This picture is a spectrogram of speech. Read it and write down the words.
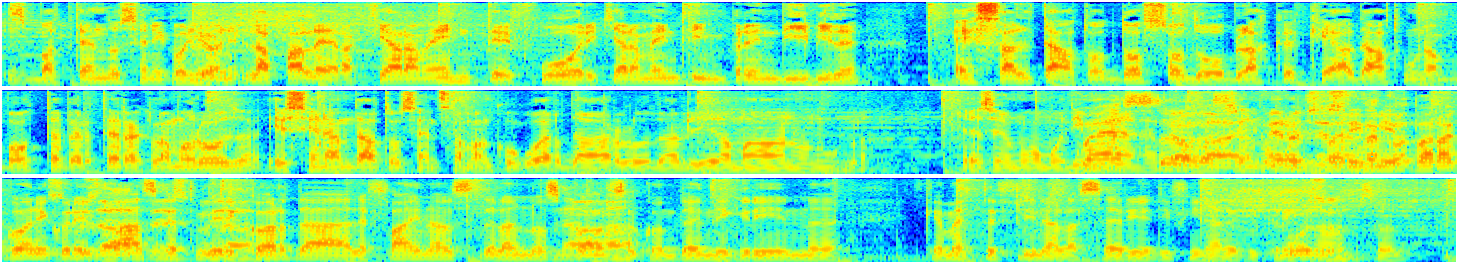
sbattendosene i coglioni. La palla era chiaramente fuori, chiaramente imprendibile è saltato addosso ad Oblak che ha dato una botta per terra clamorosa e se n'è andato senza manco guardarlo, dargli la mano, nulla. Cioè sei un uomo di Questo, merda. No, ma se non vero vuoi fare i miei con- paragoni con il Scusate, basket, mi scusate. ricorda le finals dell'anno No, scorso ma- con Danny Green che mette fine alla serie di finale di Clay. Thompson. Il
